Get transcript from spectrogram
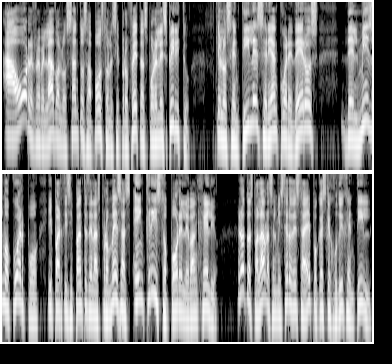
ahora es revelado a los santos apóstoles y profetas por el Espíritu, que los gentiles serían coherederos del mismo cuerpo y participantes de las promesas en Cristo por el Evangelio. En otras palabras, el misterio de esta época es que judío y gentil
